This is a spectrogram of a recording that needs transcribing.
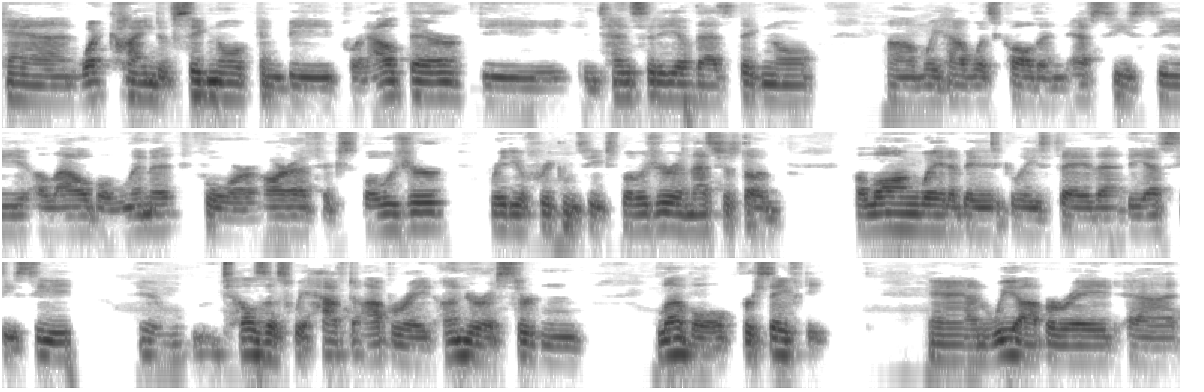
can, what kind of signal can be put out there, the intensity of that signal. Um, we have what's called an FCC allowable limit for RF exposure radio frequency exposure. And that's just a, a long way to basically say that the FCC tells us we have to operate under a certain level for safety. And we operate at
